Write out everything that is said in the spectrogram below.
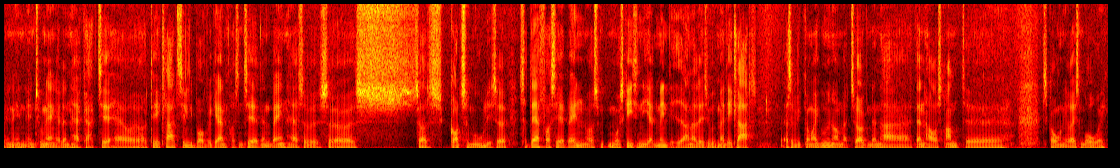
en, en, en turnering af den her karakter her, og, og det er klart, at Silkeborg vil gerne præsentere den bane her, så, så, så godt som muligt. Så, så derfor ser banen også måske sådan i almindelighed anderledes ud. Men det er klart, altså vi kommer ikke udenom, at tørken den har, den har også ramt øh, skoven i Resenbro, ikke?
